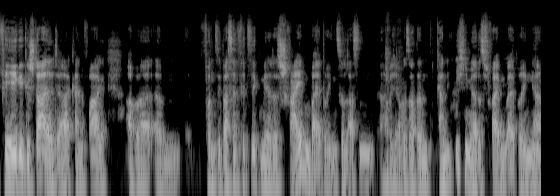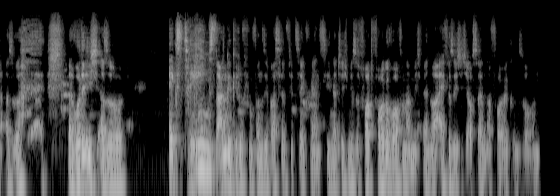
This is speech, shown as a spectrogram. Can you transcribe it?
fähige Gestalt, ja, keine Frage. Aber ähm, von Sebastian Fitzek mir das Schreiben beibringen zu lassen, habe ich aber gesagt, dann kann ich ihm ja das Schreiben beibringen. Ja? Also da wurde ich also extremst angegriffen von Sebastian Fitzek-Fans, die natürlich mir sofort vorgeworfen haben, ich wäre nur eifersüchtig auf seinen Erfolg und so. Und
